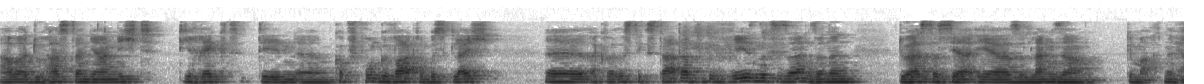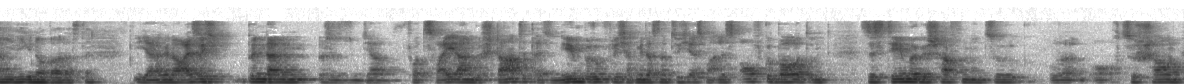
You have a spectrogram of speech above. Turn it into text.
aber du hast dann ja nicht direkt den ähm, Kopfsprung gewagt und bist gleich äh, Aquaristik-Startup gewesen sozusagen, sondern Du hast das ja eher so langsam gemacht. Ne? Wie, ja. wie genau war das denn? Ja, genau. Also ich bin dann also, ja, vor zwei Jahren gestartet, also nebenberuflich, habe mir das natürlich erstmal alles aufgebaut und Systeme geschaffen und zu oder auch zu schauen,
